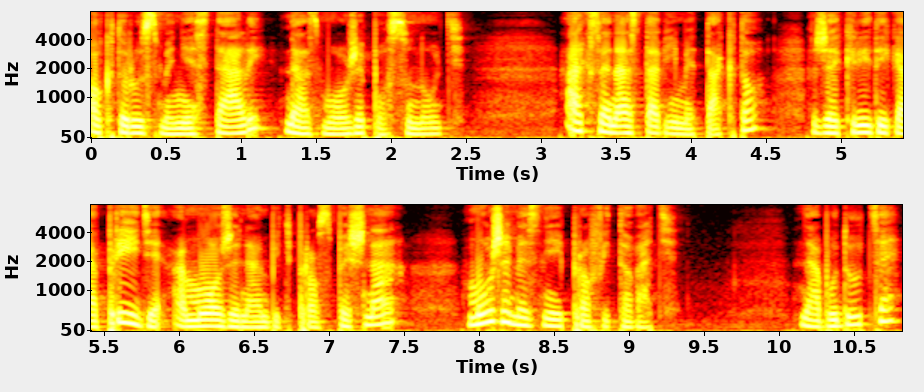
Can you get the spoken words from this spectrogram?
o ktorú sme nestáli, nás môže posunúť. Ak sa nastavíme takto, že kritika príde a môže nám byť prospešná, môžeme z nej profitovať. Na budúce,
